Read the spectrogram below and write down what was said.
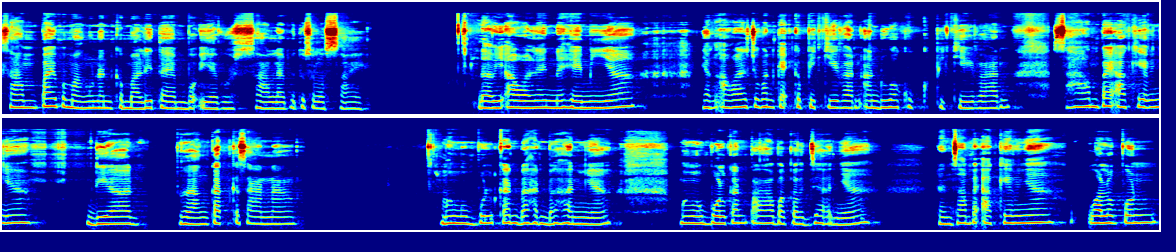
sampai pembangunan kembali tembok Yerusalem itu selesai. Dari awalnya Nehemia yang awalnya cuman kayak kepikiran, aduh aku kepikiran, sampai akhirnya dia berangkat ke sana mengumpulkan bahan-bahannya, mengumpulkan para pekerjanya, dan sampai akhirnya walaupun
